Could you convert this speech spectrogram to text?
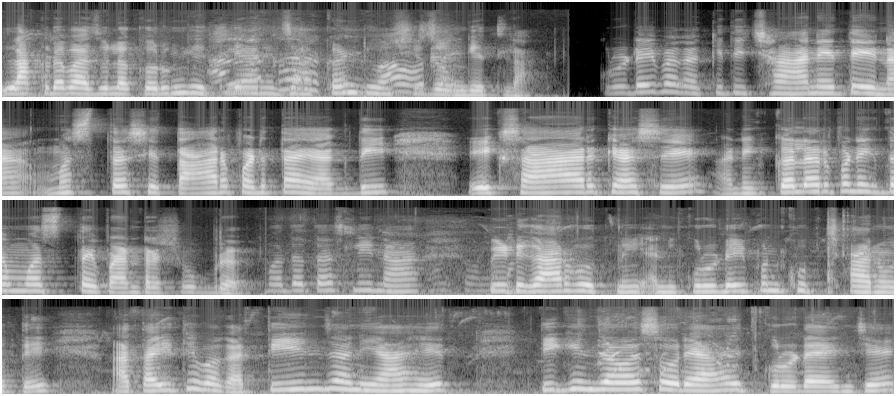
लाकडं बाजूला करून घेतली आणि झाकण ठेवून शिजवून घेतला. कुरडई बघा किती छान येते ना. मस्त असे तार पडताय अगदी. एकसारखे असे आणि कलर पण एकदम मस्त आहे पांढरा शुभ्र. मदत असली ना पीठ गार होत नाही आणि कुरडई पण खूप छान होते. आता इथे बघा तीन जणी आहेत. तिघींजवळ सोऱ्या आहेत कुरड्यांचे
